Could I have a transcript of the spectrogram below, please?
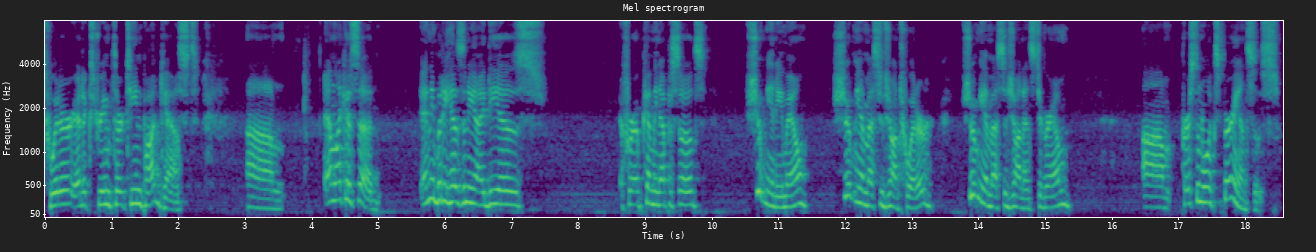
Twitter at Extreme 13 Podcast. Um, and like I said, anybody has any ideas for upcoming episodes, shoot me an email, shoot me a message on Twitter, shoot me a message on Instagram. Um, personal experiences.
